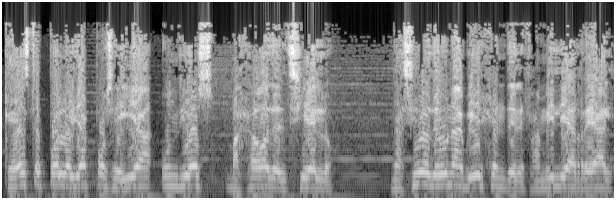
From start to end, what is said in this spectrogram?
que este pueblo ya poseía un dios bajado del cielo, nacido de una virgen de familia real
